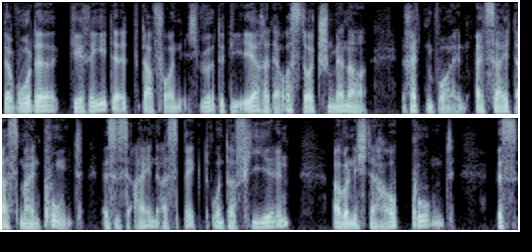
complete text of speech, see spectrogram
Da wurde geredet davon, ich würde die Ehre der ostdeutschen Männer retten wollen, als sei das mein Punkt. Es ist ein Aspekt unter vielen, aber nicht der Hauptpunkt. Es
